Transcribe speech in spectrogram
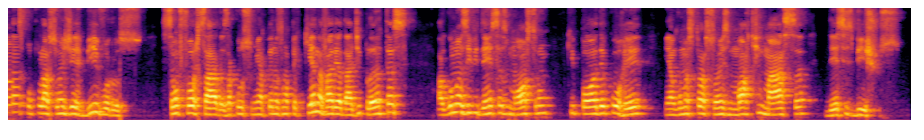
as populações de herbívoros são forçadas a consumir apenas uma pequena variedade de plantas, algumas evidências mostram que pode ocorrer, em algumas situações, morte em massa desses bichos.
